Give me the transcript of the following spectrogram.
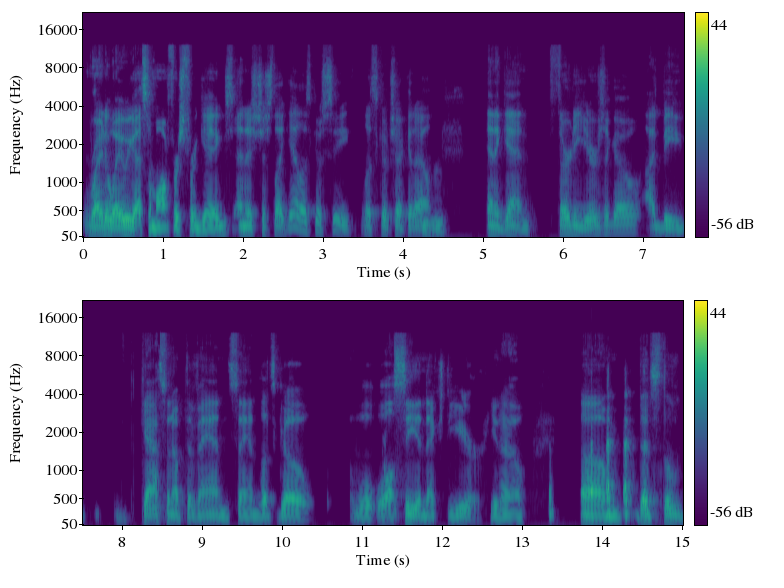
right away we got some offers for gigs and it's just like, yeah, let's go see. Let's go check it out. Mm-hmm. And again, 30 years ago, I'd be gassing up the van and saying, let's go. We'll, we'll I'll see you next year, you know. um that's the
